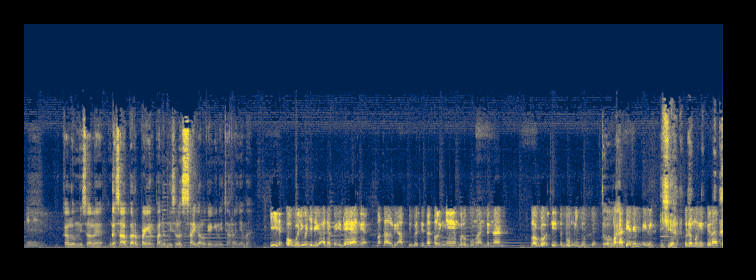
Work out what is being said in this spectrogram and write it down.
Hmm. kalau misalnya nggak sabar pengen pandemi selesai kalau kayak gini caranya mah Iya, oh gue juga jadi ada keidean ya bakal di up juga si travelingnya yang berhubungan dengan logo si Sebumi juga. Tuh, oh, kan? makasih ya Dim ini iya udah menginspirasi.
